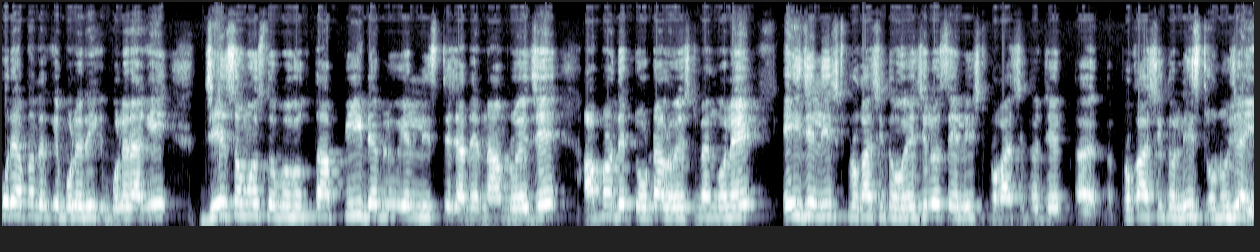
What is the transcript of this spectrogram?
করে আপনাদেরকে বলে বলে রাখি, যে সমস্ত উপভোক্তা পিডব্লিউ এল লিস্টে যাদের নাম রয়েছে, আপনাদের টোটাল ওয়েস্ট বেঙ্গলে এই যে লিস্ট প্রকাশিত হয়েছিল, সেই লিস্ট প্রকাশিত যে প্রকাশিত লিস্ট অনুযায়ী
